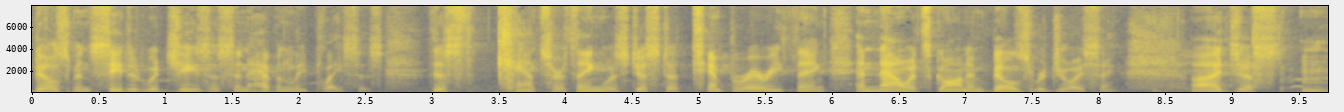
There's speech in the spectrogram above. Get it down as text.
Bill's been seated with Jesus in heavenly places. This cancer thing was just a temporary thing, and now it's gone, and Bill's rejoicing. I just. Mm.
